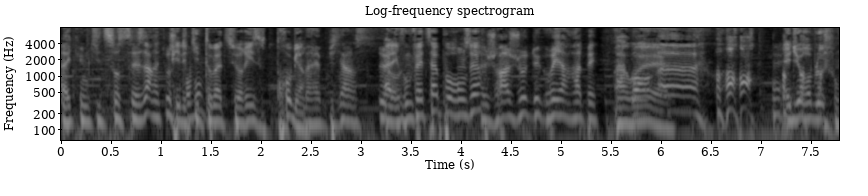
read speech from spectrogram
avec une petite sauce César et tout. Puis trop petites bon. tomates cerises, trop bien. Mais bien sûr. Allez, vous me faites ça pour 11h Je rajoute du gruyère râpé. Ah Bon, ouais. euh, Et du reblochon.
